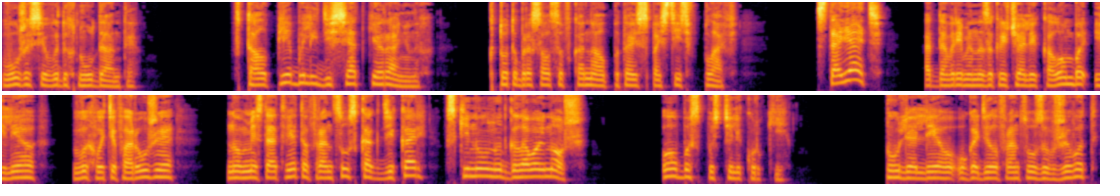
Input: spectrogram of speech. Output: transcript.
в ужасе выдохнул Данте. В толпе были десятки раненых. Кто-то бросался в канал, пытаясь спастись вплавь. «Стоять!» — одновременно закричали Коломбо и Лео, выхватив оружие, но вместо ответа француз, как дикарь, вскинул над головой нож. Оба спустили курки. Пуля Лео угодила французу в живот,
